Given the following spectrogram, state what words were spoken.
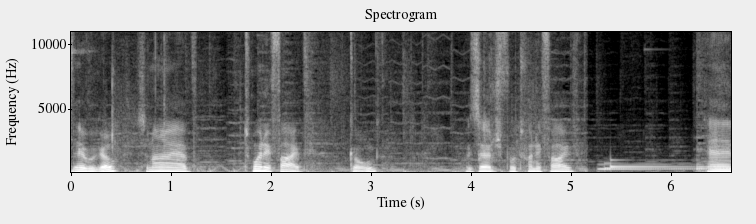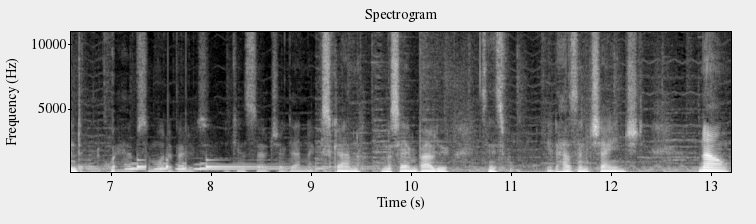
There we go. So now I have 25 gold. We search for 25. And we have some other values. You can search again next scan on the same value since it hasn't changed. Now,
